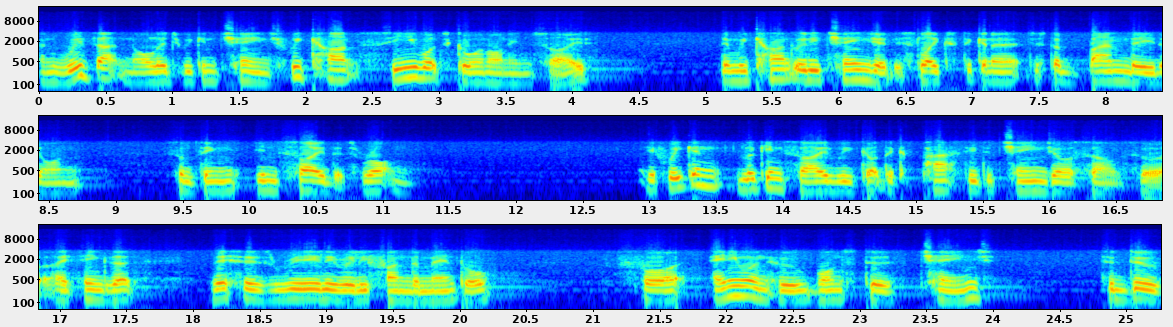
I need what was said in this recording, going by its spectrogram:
And with that knowledge, we can change. If we can't see what's going on inside, then we can't really change it. It's like sticking a, just a band-aid on something inside that's rotten. If we can look inside, we've got the capacity to change ourselves. So I think that this is really, really fundamental for anyone who wants to change to do.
